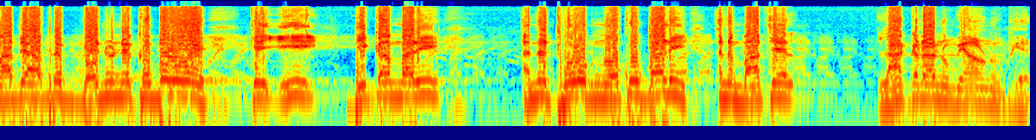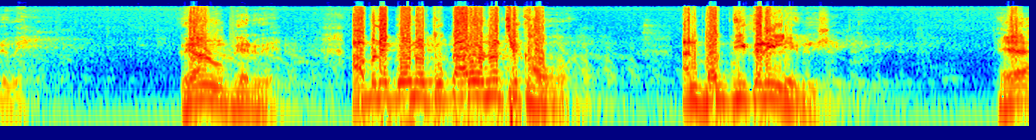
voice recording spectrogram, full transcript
માટે આપણે બહેનોને ખબર હોય કે એ ઢીકા મારી અને થોડુંક નોખું પાડી અને માથે લાકડાનું બેણું ફેરવે. વેણું ફેરવે. આપણે કોઈનો તુકારો નથી ખાવો. અને ભક્તિ કરી લેવી છે. હે?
